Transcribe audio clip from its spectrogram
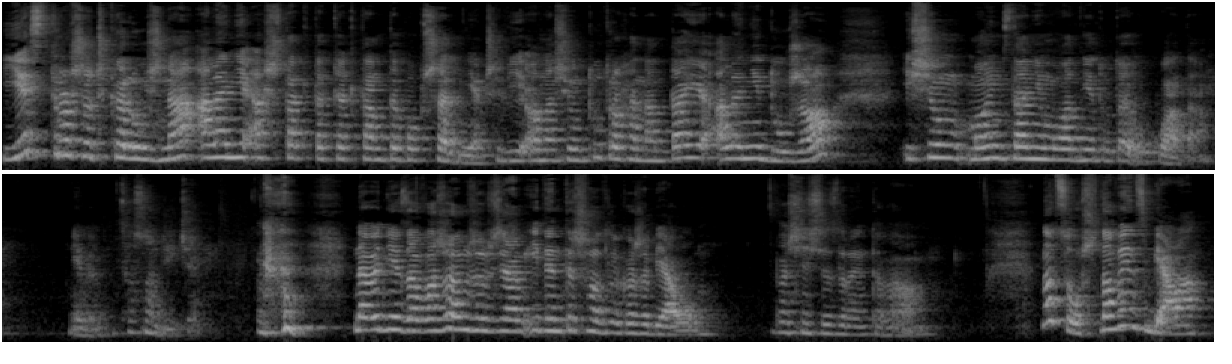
Jest troszeczkę luźna, ale nie aż tak, tak jak tamte poprzednie, czyli ona się tu trochę naddaje, ale nie dużo i się moim zdaniem ładnie tutaj układa. Nie wiem, co sądzicie? Nawet nie zauważyłam, że wzięłam identyczną, tylko że białą. Właśnie się zorientowałam. No cóż, no więc biała.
